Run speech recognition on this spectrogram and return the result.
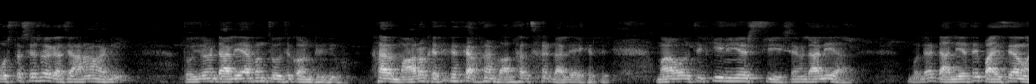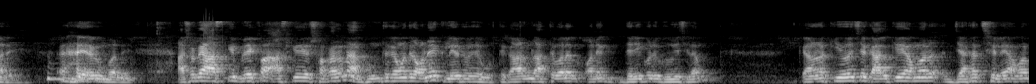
ওটসটা শেষ হয়ে গেছে, আনা হয়নি। তো ওই জন্য ডালিয়া এখন চলছে কন্টিনিউ আর মারও খেতে খেতে আপনার ভালো লাগছে না ডালিয়া খেতে। মা বলছে, কি নিয়ে এসছিস? আমি, ডালিয়া। বলে, ডালিয়াতে পাইছে আমারে এরকম বলে। আসলে আজকে ব্রেকফাস্ট আজকে সকালে না ঘুম থেকে আমাদের অনেক লেট হয়ে উঠতে, কারণ রাত্রেবেলা অনেক দেরি করে ঘুমিয়েছিলাম। কেননা কী হয়েছে, কালকে আমার জ্যাঠার ছেলে, আমার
